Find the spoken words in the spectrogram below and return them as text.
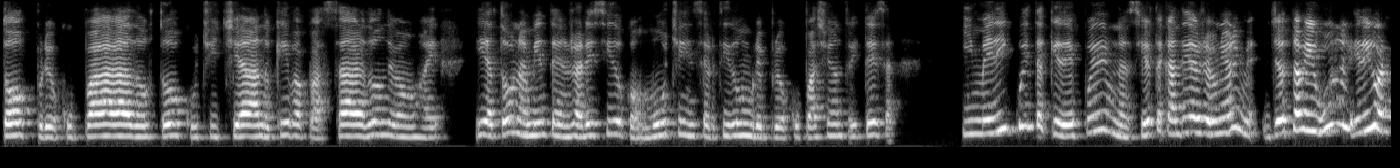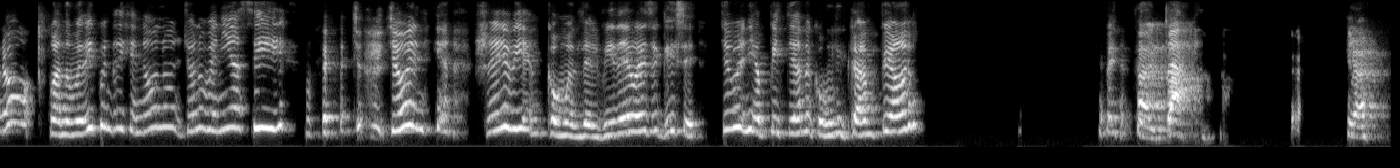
todos preocupados, todos cuchicheando, qué va a pasar, dónde vamos a ir. Y a todo un ambiente enrarecido con mucha incertidumbre, preocupación, tristeza. Y me di cuenta que después de una cierta cantidad de reuniones, yo estaba igual. Y digo, no, cuando me di cuenta dije, no, no, yo no venía así. yo, venía re bien, como el del video ese que dice, yo venía pisteando como un campeón. Claro.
